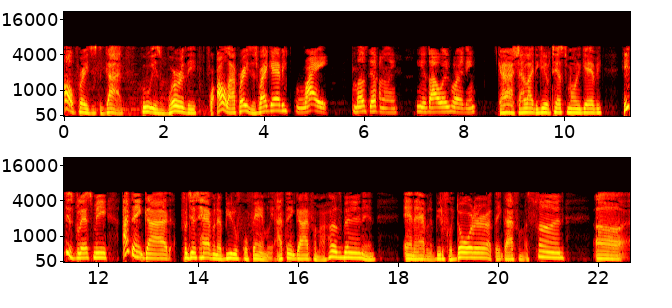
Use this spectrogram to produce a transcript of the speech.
all praises to God who is worthy for all our praises, right Gabby? Right. Most definitely. He is always worthy. Gosh, I like to give testimony, Gabby. He just blessed me. I thank God for just having a beautiful family. I thank God for my husband and and having a beautiful daughter. I thank God for my son. Uh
